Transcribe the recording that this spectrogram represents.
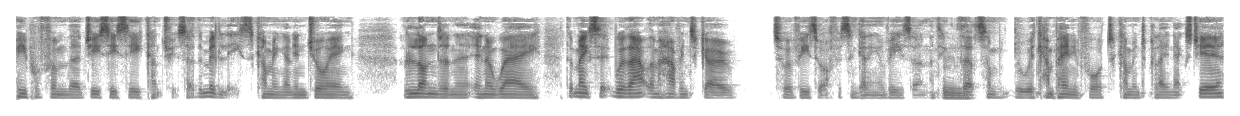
people from the GCC countries, so the Middle East, coming and enjoying London in a way that makes it without them having to go to a visa office and getting a visa. And I think mm. that's something that we're campaigning for to come into play next year.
